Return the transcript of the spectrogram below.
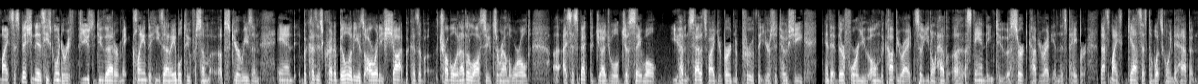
my suspicion is he's going to refuse to do that or make, claim that he's unable to for some obscure reason. And because his credibility is already shot because of trouble in other lawsuits around the world, uh, I suspect the judge will just say, well, you haven't satisfied your burden of proof that you're Satoshi and that therefore you own the copyright, so you don't have a, a standing to assert copyright in this paper. That's my guess as to what's going to happen.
